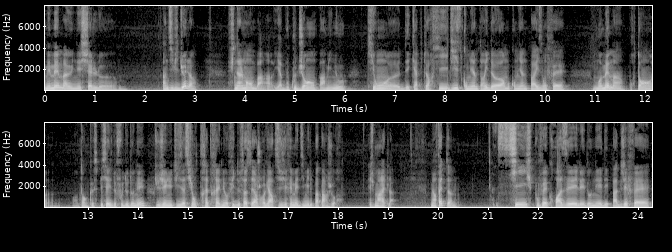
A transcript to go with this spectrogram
mais même à une échelle euh, individuelle. Finalement, ben, il y a beaucoup de gens parmi nous qui ont euh, des capteurs qui disent combien de temps ils dorment, combien de pas ils ont fait. Moi-même, hein, pourtant, euh, en tant que spécialiste de fouille de données, j'ai une utilisation très très néophyte de ça, c'est-à-dire je regarde si j'ai fait mes 10 000 pas par jour. Et je m'arrête là. Mais en fait, si je pouvais croiser les données des pas que j'ai faits,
